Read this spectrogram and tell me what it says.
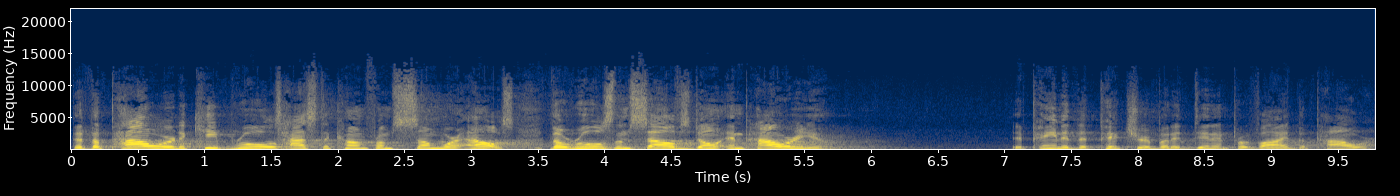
That the power to keep rules has to come from somewhere else. The rules themselves don't empower you. It painted the picture, but it didn't provide the power.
